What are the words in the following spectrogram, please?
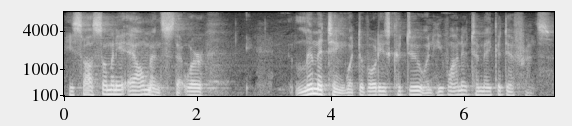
He saw so many ailments that were limiting what devotees could do, and he wanted to make a difference.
